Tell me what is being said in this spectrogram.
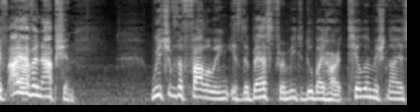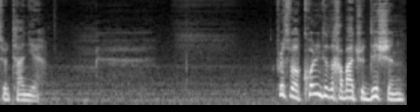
If I have an option, which of the following is the best for me to do by heart? Tila, Mishnayos, or Tanya? First of all, according to the Chabad tradition,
